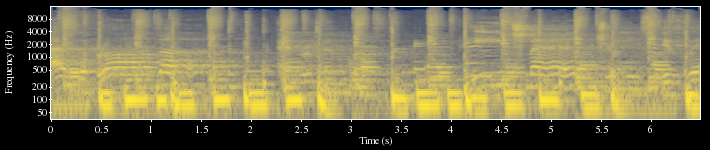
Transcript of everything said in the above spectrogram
as a brother. And remember, each man dreams his way.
